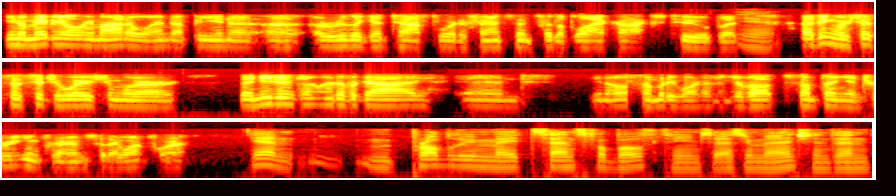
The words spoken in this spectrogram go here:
you know, maybe Olli will end up being a, a, a really good top four defenseman for the Blackhawks too. But yeah. I think it was just a situation where they needed to get rid of a guy and, you know, somebody wanted to give up something intriguing for him, so they went for it. Yeah, probably made sense for both teams, as you mentioned. And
